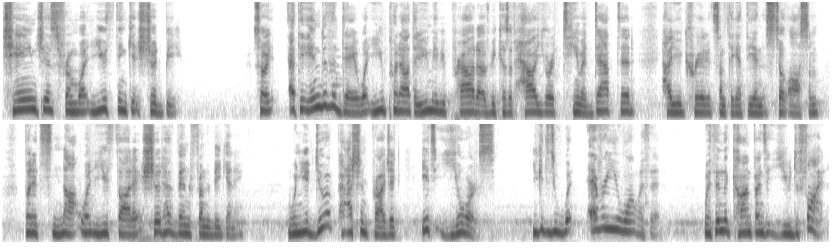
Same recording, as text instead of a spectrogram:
changes from what you think it should be. So at the end of the day, what you put out there, you may be proud of because of how your team adapted, how you created something at the end that's still awesome, but it's not what you thought it should have been from the beginning. When you do a passion project, it's yours. You get to do whatever you want with it within the confines that you define.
